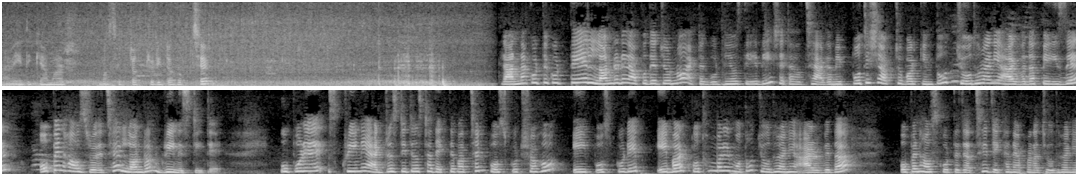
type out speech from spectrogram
আর এইদিকে আমার মাছের চচ্চড়িটা হচ্ছে। রান্না করতে করতে লন্ডনের আপুদের জন্য একটা গুড নিউজ দিয়ে দিই। সেটা হচ্ছে আগামী পঁচিশে অক্টোবর কিন্তু চৌধুরানী আয়ুর্বেদা পেজের ওপেন হাউস রয়েছে লন্ডন গ্রিন স্ট্রিটে। উপরে স্ক্রিনে অ্যাড্রেস ডিটেলসটা দেখতে পাচ্ছেন পোস্টকোড সহ। এই পোস্টকোডে এবার প্রথমবারের মতো চৌধুরানী আয়ুর্বেদা ওপেন হাউস করতে যাচ্ছে, যেখানে আপনারা চৌধুরানী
